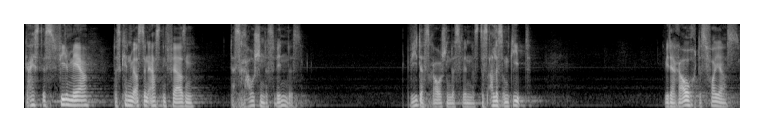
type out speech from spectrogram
Geist ist vielmehr, das kennen wir aus den ersten Versen, das Rauschen des Windes. Wie das Rauschen des Windes, das alles umgibt. Wie der Rauch des Feuers.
